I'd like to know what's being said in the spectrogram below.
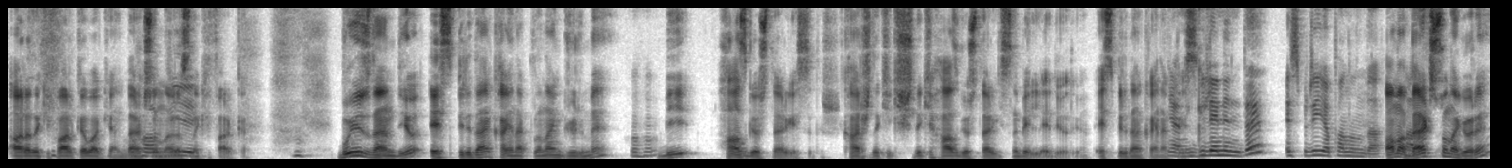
Aradaki farka bak yani Bergson'la arasındaki farka. Bu yüzden diyor espriden kaynaklanan gülme bir haz göstergesidir. Karşıdaki kişideki haz göstergesini belli ediyor diyor. Espriden kaynaklıysa. Yani gülenin de espri yapanın da. Ama. Bergson'a göre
